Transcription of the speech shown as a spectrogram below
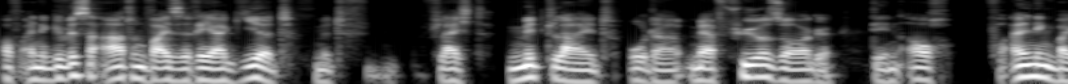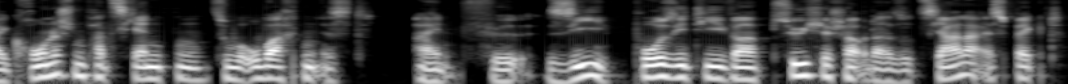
auf eine gewisse Art und Weise reagiert mit vielleicht Mitleid oder mehr Fürsorge, den auch vor allen Dingen bei chronischen Patienten zu beobachten ist, ein für sie positiver psychischer oder sozialer Aspekt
